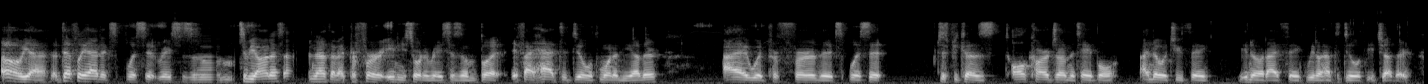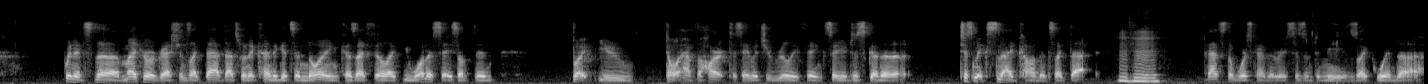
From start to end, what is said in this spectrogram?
Oh yeah, I definitely had explicit racism. To be honest, not that I prefer any sort of racism, but if I had to deal with one or the other, I would prefer the explicit, just because all cards are on the table. I know what you think, you know what I think. We don't have to deal with each other. When it's the microaggressions like that, that's when it kind of gets annoying because I feel like you want to say something, but you don't have the heart to say what you really think. So you're just gonna just make snide comments like that. Mm-hmm. That's the worst kind of racism to me. Is like when uh,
